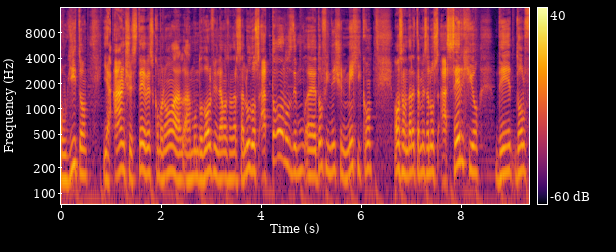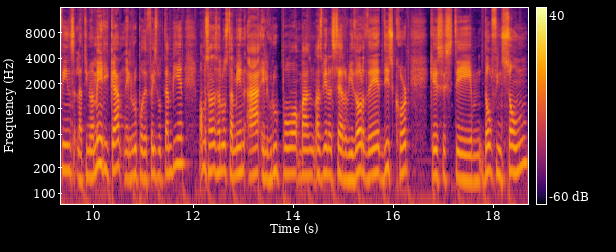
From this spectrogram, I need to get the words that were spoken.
Huguito y a Ancho Esteves, como no, a, Mundo Dolphin le vamos a mandar saludos, a todos los de eh, Dolphin Nation México, vamos a mandarle también saludos a Sergio de Dolphins Latinoamérica, el grupo de Facebook también, vamos a mandar saludos también a el grupo más más bien el servidor de Discord, que es este Dolphin Zone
